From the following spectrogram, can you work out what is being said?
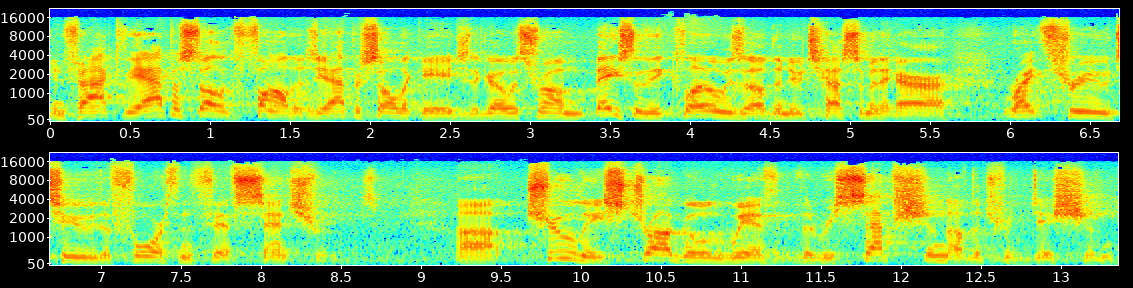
In fact, the apostolic fathers, the apostolic age that goes from basically the close of the New Testament era right through to the fourth and fifth centuries, uh, truly struggled with the reception of the tradition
